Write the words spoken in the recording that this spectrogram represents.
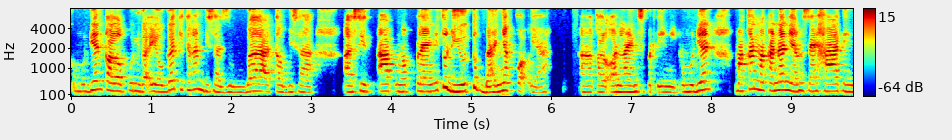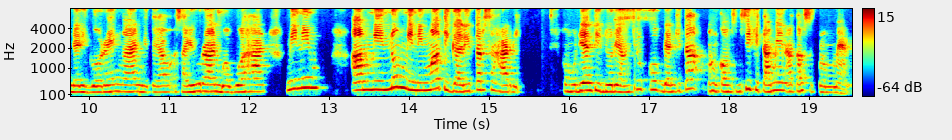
Kemudian kalaupun nggak yoga, kita kan bisa zumba atau bisa uh, sit up, ngeplank itu di YouTube banyak kok ya. Uh, kalau online seperti ini. Kemudian makan makanan yang sehat, yang dari gorengan gitu ya, sayuran, buah-buahan, minim uh, minum minimal 3 liter sehari kemudian tidur yang cukup, dan kita mengkonsumsi vitamin atau suplemen.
